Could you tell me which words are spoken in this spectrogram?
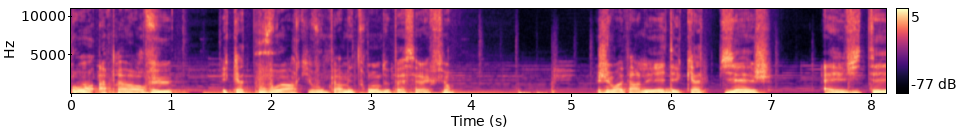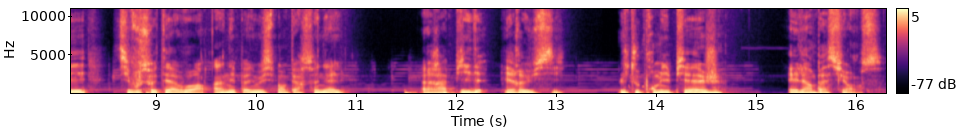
Bon, après avoir vu les quatre pouvoirs qui vous permettront de passer à l'action, j'aimerais parler des quatre pièges à éviter si vous souhaitez avoir un épanouissement personnel rapide et réussi. Le tout premier piège est l'impatience.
